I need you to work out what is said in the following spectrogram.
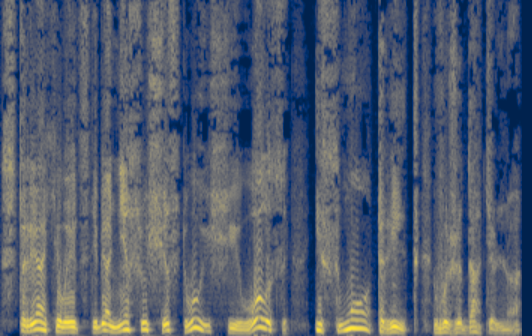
стряхивает с тебя несуществующие волосы и смотрит выжидательно.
